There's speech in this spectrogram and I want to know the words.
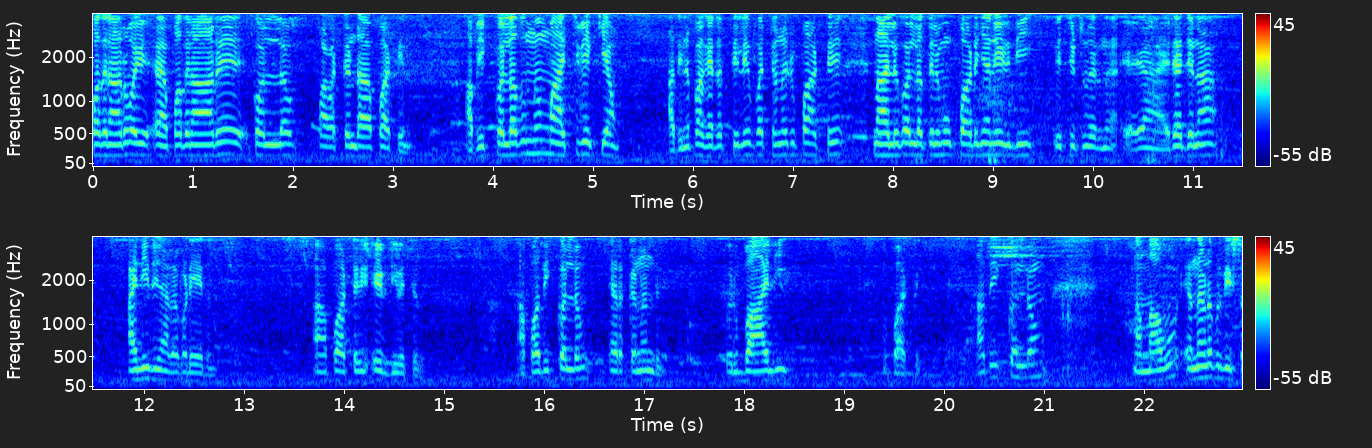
പതിനാറ് പതിനാറ് കൊല്ലം പഴക്കുണ്ട് ആ പാട്ടിന്. അപ്പോൾ ഇക്കൊല്ലം അതൊന്നും മാറ്റി വെക്കാം. അതിന് പകരത്തിൽ പറ്റണ ഒരു പാട്ട് നാല് കൊല്ലത്തിൽ മുപ്പാട് ഞാൻ എഴുതി വെച്ചിട്ടുണ്ടായിരുന്നു. രചന അനീതി ഞാലപ്പടിയായിരുന്നു ആ പാട്ട് എഴുതി വെച്ചത്. അപ്പോൾ അത് ഇക്കൊല്ലം ഇറക്കണുണ്ട്. ഒരു ബാലി പാട്ട്. അത് ഇക്കൊല്ലം നന്നാവും എന്നാണ് പ്രതീക്ഷ.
